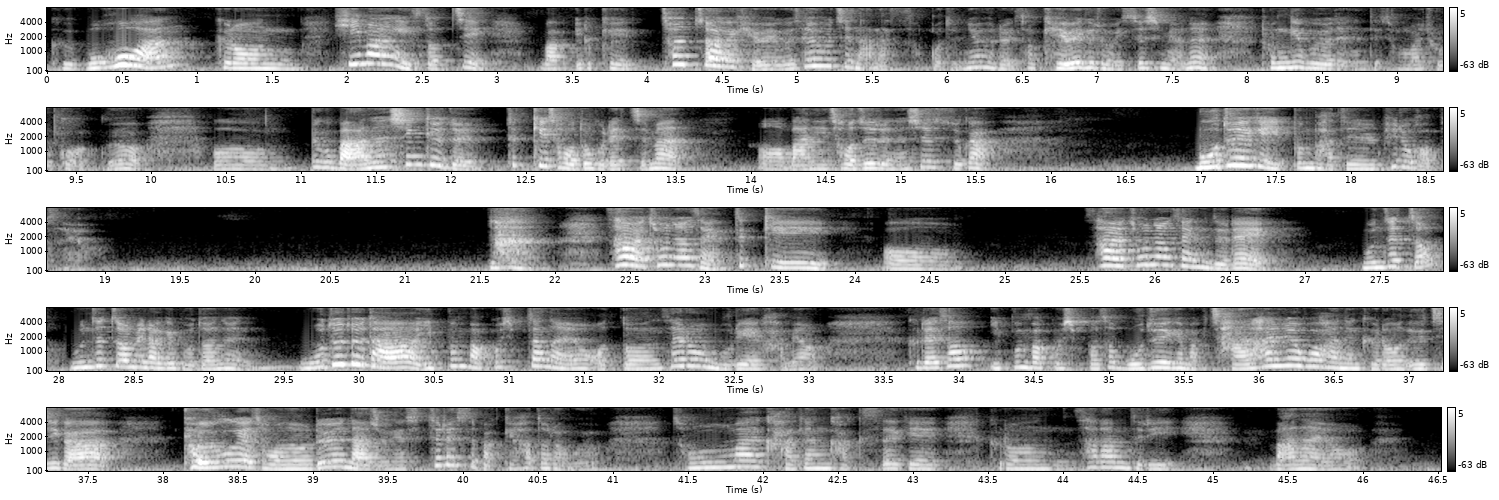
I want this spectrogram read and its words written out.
그 모호한 그런 희망이 있었지 막 이렇게 철저하게 계획을 세우진 않았었거든요. 그래서 계획이 좀 있으시면은 동기부여 되는데 정말 좋을 것 같고요. 어, 그리고 많은 신규들, 특히 저도 그랬지만 어, 많이 저지르는 실수가 모두에게 이쁨 받을 필요가 없어요. 사회 초년생, 특히 어, 사회 초년생들의 문제점? 문제점이라기보다는 모두들 다 이쁨 받고 싶잖아요. 어떤 새로운 무리에 가면. 그래서 이쁨 받고 싶어서 모두에게 막 잘 하려고 하는 그런 의지가 결국에 저를 나중에 스트레스 받게 하더라고요. 정말 각양각색의 그런 사람들이 많아요.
